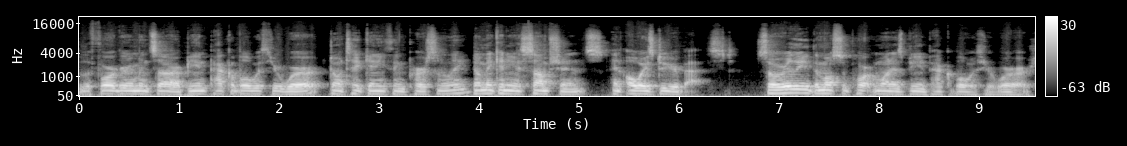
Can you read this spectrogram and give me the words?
So the four agreements are be impeccable with your word, don't take anything personally, don't make any assumptions, and always do your best. So really the most important one is be impeccable with your word.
